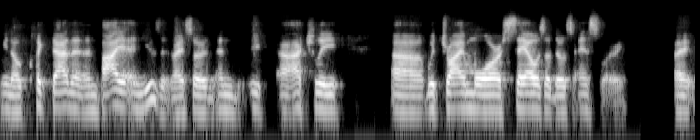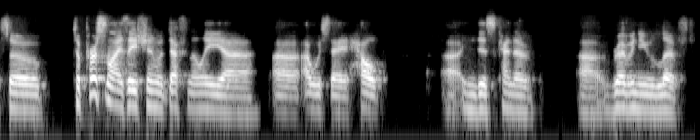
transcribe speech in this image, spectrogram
you know click that and, and buy it and use it, right? So and it actually uh, would drive more sales of those ancillary, right? So so personalization would definitely, uh, I would say, help in this kind of revenue lift,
